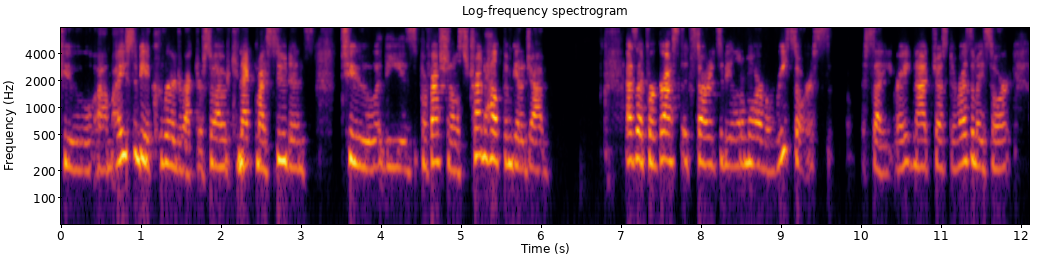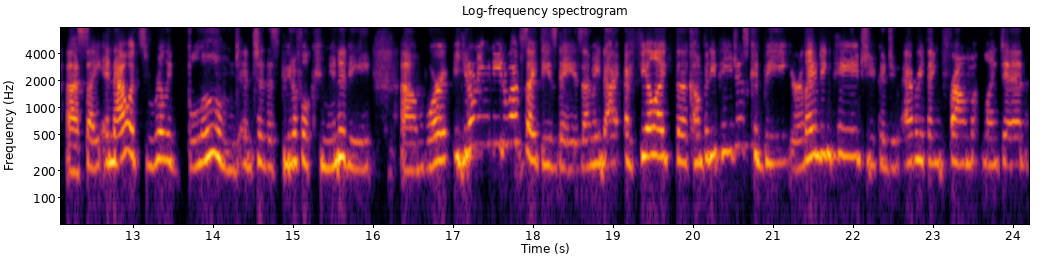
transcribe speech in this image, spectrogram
to um, i used to be a career director so i would connect my students to these professionals to try to help them get a job. As i progressed it started to be a little more of a resource site right? Not just a resume sort uh, site. And now it's really bloomed into this beautiful community um, where you don't even need a website these days. I mean I, I feel like the company pages could be your landing page. You could do everything from linkedin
